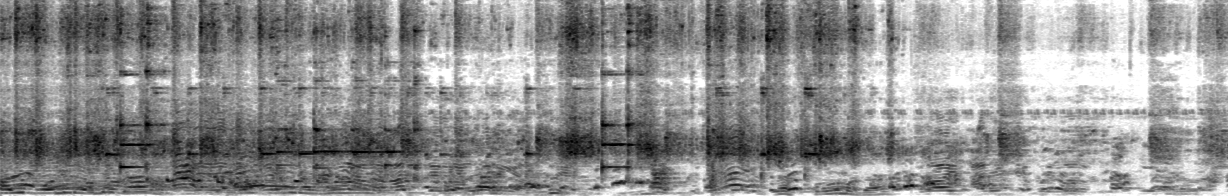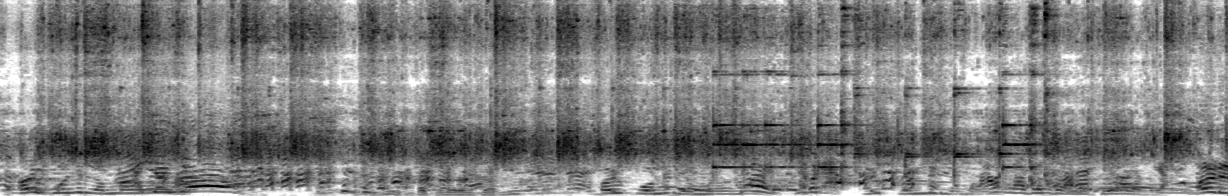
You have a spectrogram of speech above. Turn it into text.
அது பொண்ணுடி அம்மா. நான் அது பொண்ணுடி அம்மா. அது அம்மா. அடி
